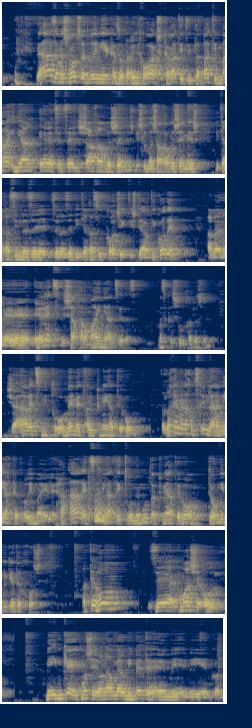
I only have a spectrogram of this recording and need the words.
ואז המשמעות של הדברים יהיה כזאת, הרי לכאורה כשקראתי את זה התלבטתי מה עניין ארץ אצל שחר ושמש, בשביל מה שחר ושמש מתייחסים לזה, זה לזה בהתייחסות כלשהי, כפי שתיארתי קודם, אבל uh, ארץ ושחר מה העניין זה לזה? מה זה קשור אחד לשני? שהארץ מתרוממת על פני התהום. אז לכן אנחנו צריכים להניח כדברים האלה. הארץ, תחילת ההתרוממות על פני התהום, תהום היא בגדר חושך. התהום זה כמו השאול. מעמקי, כמו שיונה אומר, מבית, אה,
